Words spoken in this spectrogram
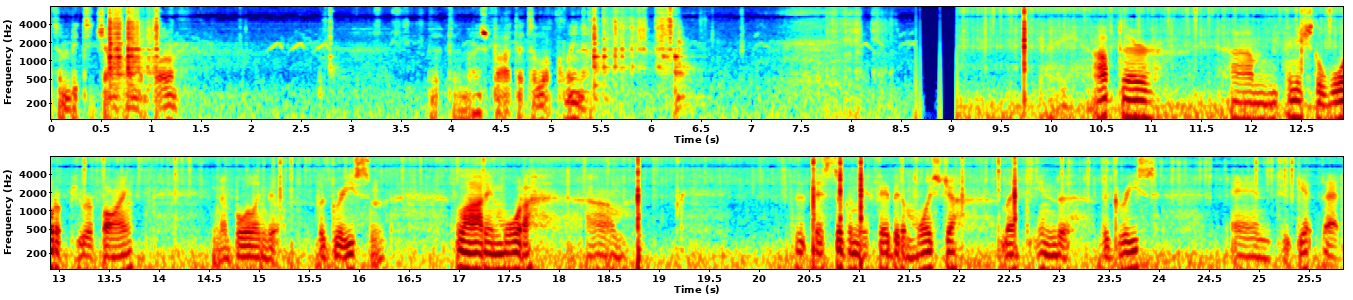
Some bits of junk on the bottom. But for the most part that's a lot cleaner. after um, you finish the water purifying, you know, boiling the, the grease and lard in water, um, th there's still going to be a fair bit of moisture left in the, the grease, and to get that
